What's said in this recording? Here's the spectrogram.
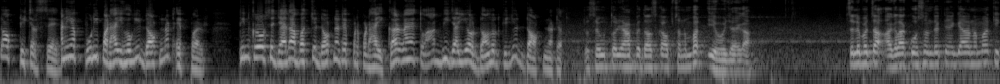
टॉप टीचर से। यानी अब पूरी पढ़ाई होगी डॉट नेट ऐप पर। तीन करोड़ से ज़्यादा बच्चे डॉट नेट ऐप पर पढ़ाई कर रहे हैं तो आप भी जाइए और डाउनलोड कीजिए डॉट नेट ऐप। तो सही उत्तर यहाँ पे दस का ऑप्शन नंबर ए हो जाएगा। चलिए बच्चा, अगला क्वेश्चन देखते हैं ग्यारह नंबर कि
